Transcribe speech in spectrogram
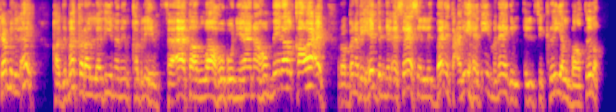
كمل الآية. قد مكر الذين من قبلهم فآتى الله بنيانهم من القواعد. ربنا بيهد من الأساس اللي اتبنت عليه هذه المناهج الفكرية الباطلة.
